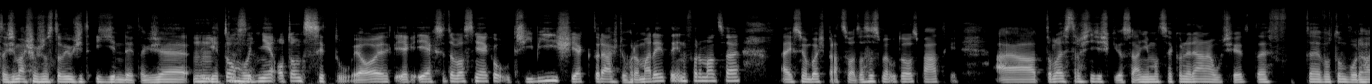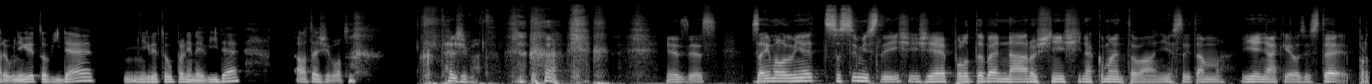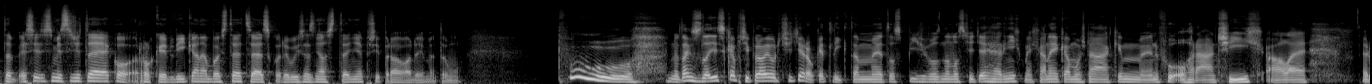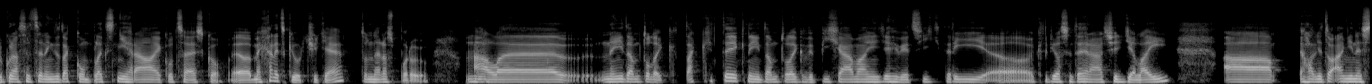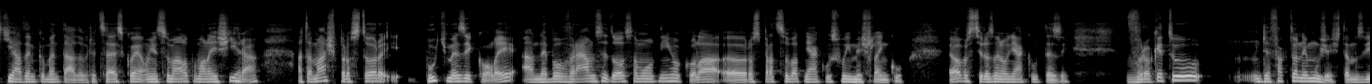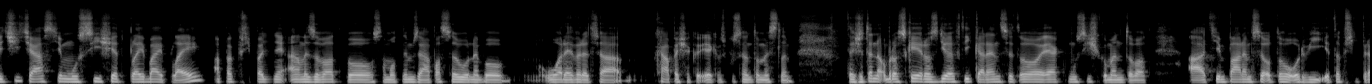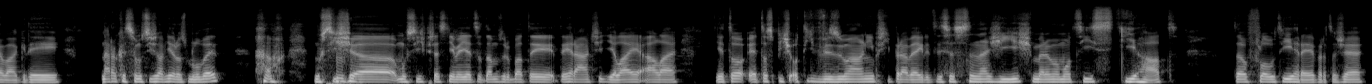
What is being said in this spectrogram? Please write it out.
takže máš možnost to využít i jindy. Takže mm, je to jasně. hodně o tom citu, jo? Jak, jak, jak se to vlastně jako utříbíš, jak to dáš dohromady ty informace a jak s tím budeš pracovat. Zase jsme u toho zpátky. A tohle je strašně těžké, to se ani moc jako nedá naučit, to je, to je o tom odhadu. Někdy to vyjde, někdy to úplně nevíde, ale to je život. to je život. yes, yes. Zajímalo by mě, co si myslíš, že je podle tebe náročnější na komentování, jestli tam je nějaký rozdíl. Jestli, pro tebe, jestli si myslíš, že to je jako Rocket League, nebo jestli to je CS, kde bych se měl stejně připravovat, dejme tomu. Puh, no tak z hlediska přípravy určitě Rocket League, tam je to spíš o znalosti těch herních mechanik a možná nějakým infu o hráčích, ale ruku na srdce není to tak komplexní hra jako CS. Eh, mechanicky určitě, to nerozporuju, mm. ale není tam tolik taktik, není tam tolik vypíchávání těch věcí, který, eh, který vlastně ty hráči dělají a hlavně to ani nestíhá ten komentátor, protože CS je o něco málo pomalejší hra a tam máš prostor buď mezi koly, a nebo v rámci toho samotného kola uh, rozpracovat nějakou svoji myšlenku. Jo, prostě rozvinout nějakou tezi. V Rocketu de facto nemůžeš. Tam z větší části musíš jet play by play a pak případně analyzovat po samotném zápasu nebo whatever, třeba chápeš, jak, jakým způsobem to myslím. Takže ten obrovský rozdíl je v té kadenci toho, jak musíš komentovat a tím pádem se od toho odvíjí i ta příprava, kdy na roky se musíš hlavně rozmluvit, musíš, uh, musíš přesně vědět, co tam zhruba ty, ty hráči dělají, ale je to, je to spíš o té vizuální přípravě, kdy ty se snažíš mocí stíhat to flow té hry, protože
